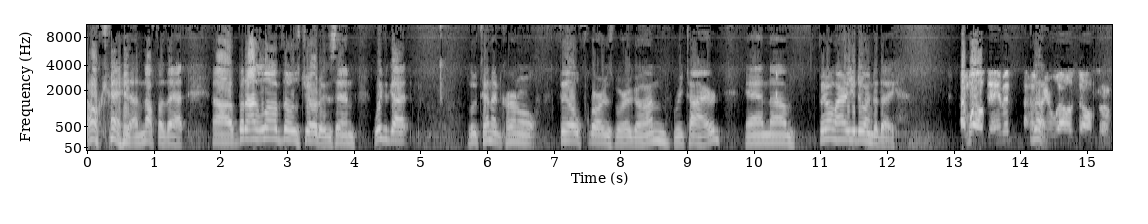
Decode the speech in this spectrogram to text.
Okay, enough of that. Uh, but I love those Jodies, and we've got Lieutenant Colonel Phil Forsberg on, retired. And um, Phil, how are you doing today? I'm well, David. I hope Good. you're well as also.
